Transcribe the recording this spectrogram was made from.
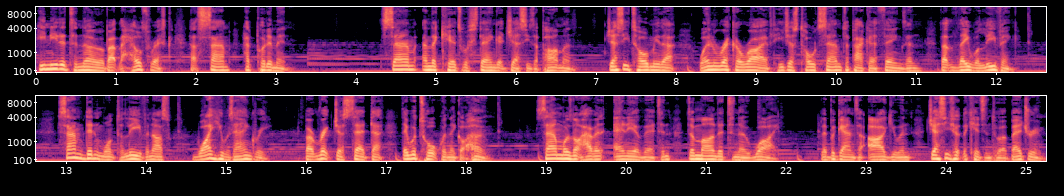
he needed to know about the health risk that Sam had put him in. Sam and the kids were staying at Jesse's apartment. Jesse told me that when Rick arrived, he just told Sam to pack her things and that they were leaving. Sam didn't want to leave and asked why he was angry, but Rick just said that they would talk when they got home. Sam was not having any of it and demanded to know why. They began to argue, and Jesse took the kids into her bedroom.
